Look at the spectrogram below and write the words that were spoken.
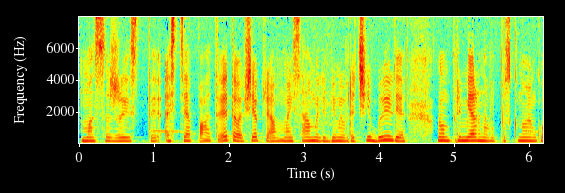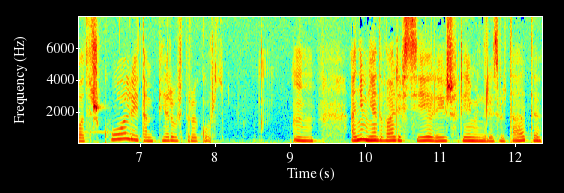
массажисты, остеопаты. Это вообще прям мои самые любимые врачи были. Ну, примерно выпускной год в школе, и там первый, второй курс. Они мне давали все лишь временные результаты.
